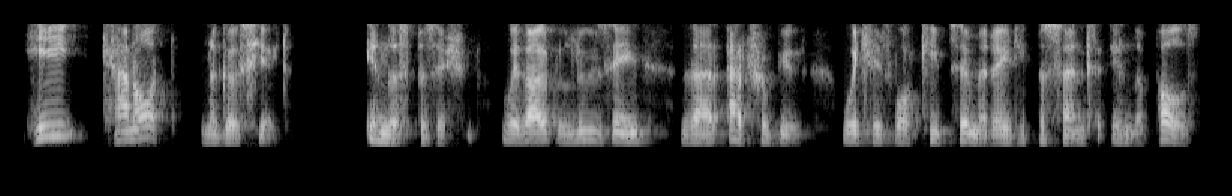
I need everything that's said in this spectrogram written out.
he cannot negotiate in this position without losing that attribute, which is what keeps him at 80% in the polls.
